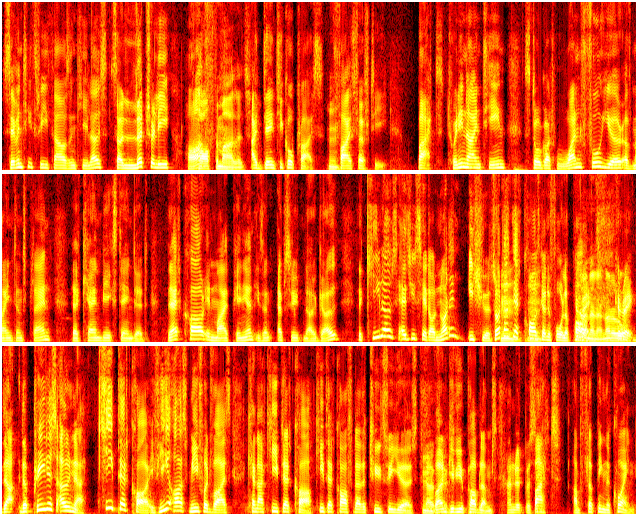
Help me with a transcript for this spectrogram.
73,000 kilos. So literally half, Half the mileage. identical price, Hmm. 550. But 2019 still got one full year of maintenance plan that can be extended. That car, in my opinion, is an absolute no go. The kilos, as you said, are not an issue. It's not like that car's going to fall apart. Hmm. No, no, no, not at all. Correct. The, the previous owner, keep that car. If he asked me for advice, can I keep that car? Keep that car for another two, three years. No, Won't give you problems. Hundred percent. But I'm flipping the coin.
